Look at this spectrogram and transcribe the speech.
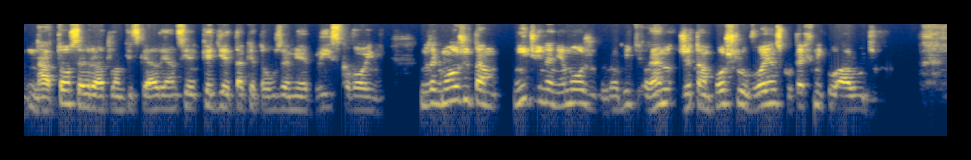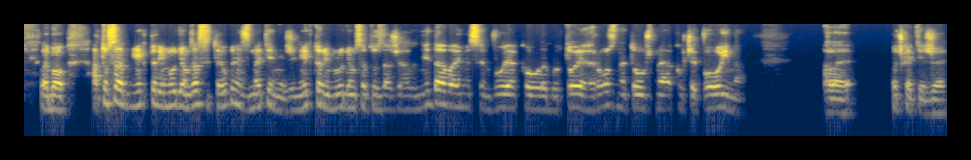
NATO, Severoatlantickej aliancie, keď je takéto územie blízko vojny? No tak môžu tam, nič iné nemôžu urobiť, len že tam pošlú vojenskú techniku a ľudí. Lebo, a to sa niektorým ľuďom, zase to je úplne zmetenie, že niektorým ľuďom sa to zdá, že ale nedávajme sem vojakov, lebo to je hrozné, to už sme akože vojna. Ale počkajte, že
